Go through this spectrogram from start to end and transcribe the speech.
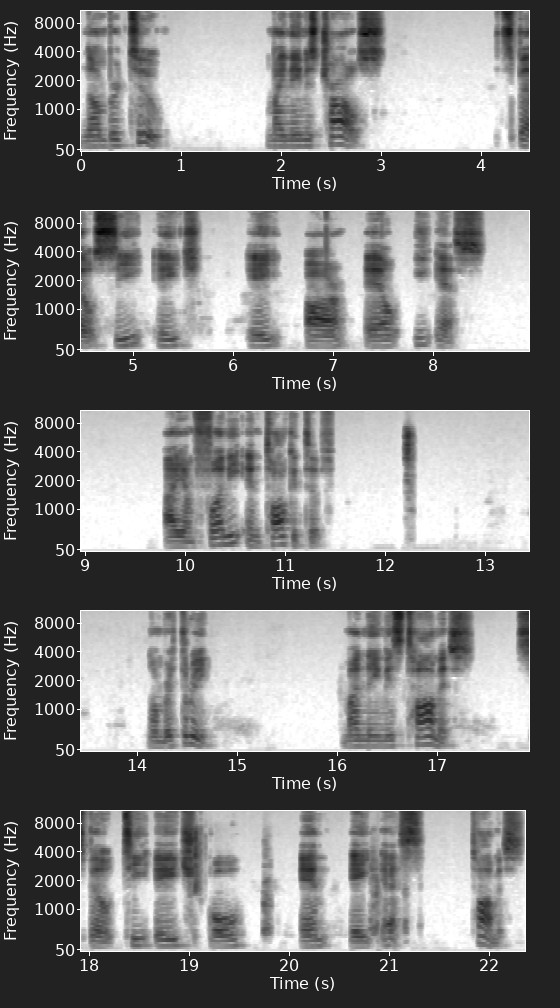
Number two, my name is Charles. It's spelled C H A R L E S. I am funny and talkative. Number three, my name is Thomas, spelled T H O M A S. Thomas.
